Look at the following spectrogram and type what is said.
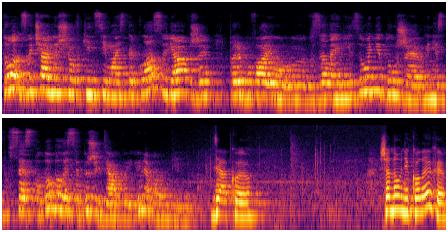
То, звичайно, що в кінці майстер-класу я вже перебуваю е, в зеленій зоні. Дуже мені все сподобалося. Дуже дякую, Юля Валентинівна. Дякую. Шановні колеги,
